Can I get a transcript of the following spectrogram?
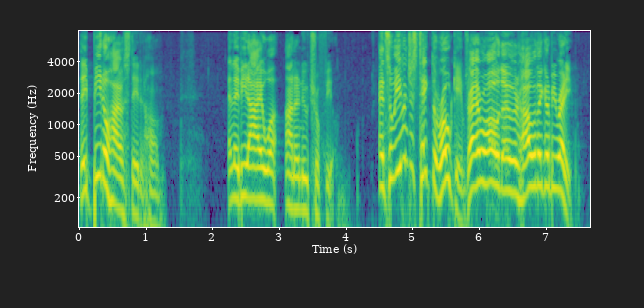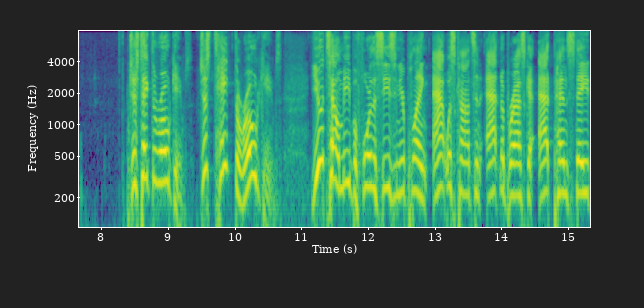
They beat Ohio State at home. And they beat Iowa on a neutral field. And so even just take the road games, right? Oh, how are they going to be ready? Just take the road games. Just take the road games. You tell me before the season you're playing at Wisconsin, at Nebraska, at Penn State,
